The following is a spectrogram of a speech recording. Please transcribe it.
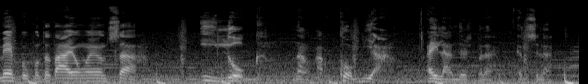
Men, pupunta tayo ngayon sa ilog ng Arcobia. Islanders pala. Ito sila.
